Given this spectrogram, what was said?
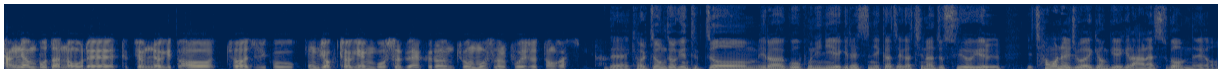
작년보다는 올해 득점력이 더 좋아지고 공격적인 모습에 그런 좋은 모습을 보여줬던 것 같습니다. 네, 결정적인 득점이라고 본인이 얘기를 했으니까 제가 지난주 수요일 이 창원 LG와의 경기 얘기를 안 할 수가 없네요.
